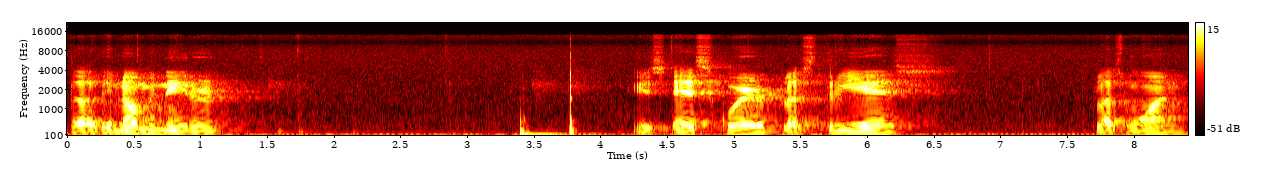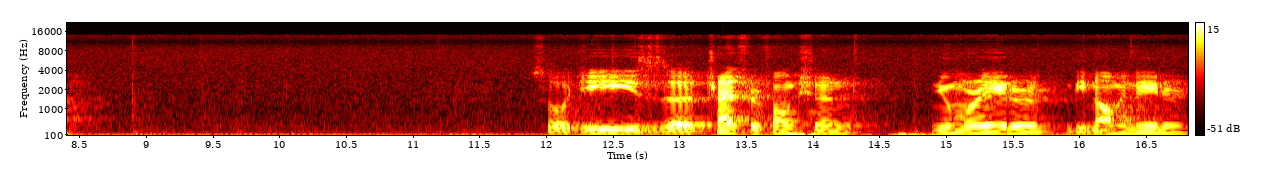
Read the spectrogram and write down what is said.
the denominator is s squared plus 3s plus 1. So g is the transfer function, numerator, denominator.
